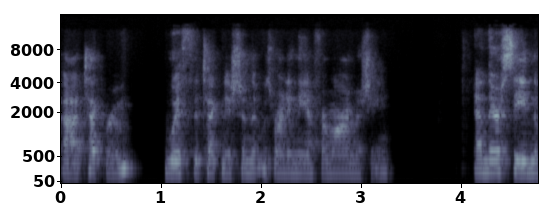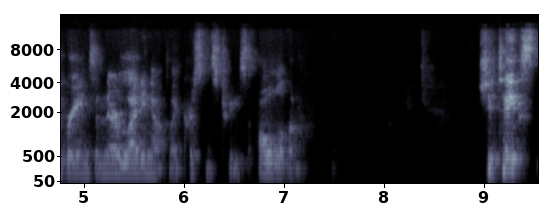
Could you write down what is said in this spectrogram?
uh, tech room with the technician that was running the fMRI machine and they're seeing the brains and they're lighting up like Christmas trees, all of them. She takes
